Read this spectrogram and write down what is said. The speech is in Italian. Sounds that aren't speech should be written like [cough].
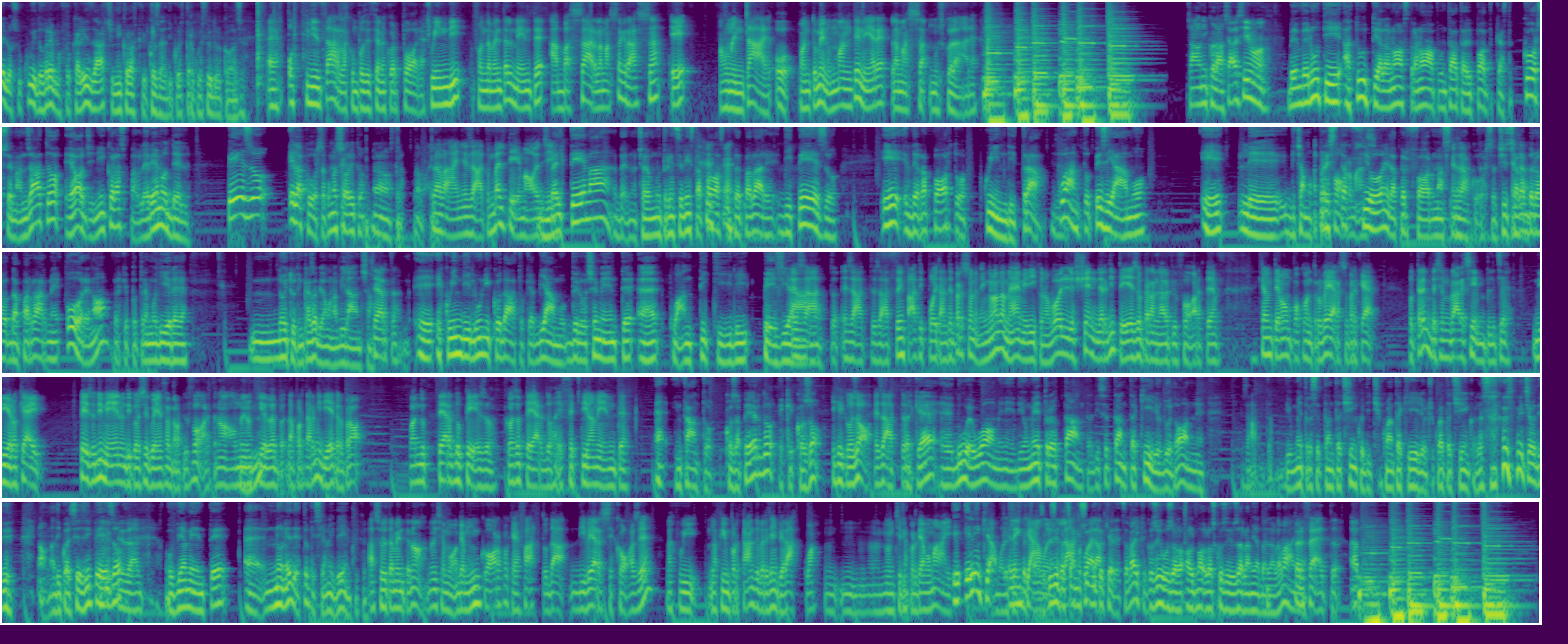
Quello su cui dovremmo focalizzarci, Nicola, che cos'è di questo, tra queste due cose? È ottimizzare la composizione corporea, quindi fondamentalmente abbassare la massa grassa e aumentare o quantomeno mantenere la massa muscolare. Ciao Nicola. Ciao Simo. Benvenuti a tutti alla nostra nuova puntata del podcast Corso e Mangiato e oggi Nicolas parleremo del peso e la corsa, come al solito, nella nostra lavagna. Lavagna, esatto, un bel tema oggi. Un bel tema, beh, non c'è un nutrizionista apposta per parlare di peso e del rapporto quindi tra esatto. quanto pesiamo e le diciamo la prestazioni, la performance esatto. nella corsa. Ci esatto. sarebbero da parlarne ore, no? Perché potremmo dire noi tutti in casa abbiamo una bilancia. Certo. E, e, quindi l'unico dato che abbiamo velocemente è quanti chili pesiamo. Esatto, esatto, esatto. Infatti poi tante persone vengono da me e mi dicono voglio scendere di peso per andare più forte, che è un tema un po' controverso perché potrebbe sembrare semplice dire ok, peso di meno, di conseguenza andrò più forte, no? Ho meno mm-hmm. chili da, da portarmi dietro, però quando perdo peso, cosa perdo effettivamente? Eh, intanto cosa perdo e che cos'ho. E che cos'ho, esatto. Perché eh, due uomini di 1,80 m, di 70 kg, o due donne esatto. di 1,75 m, di 50 kg o 55, adesso [laughs] dicevo di... no, ma di qualsiasi peso, [laughs] esatto. ovviamente eh, non è detto che siano identiche. Assolutamente no, noi siamo, abbiamo un corpo che è fatto da diverse cose, la cui la più importante per esempio è l'acqua, non ci ricordiamo mai. E, elenchiamole, elenchiamole. Così facciamo subito la... chiarezza, vai che così uso, ho la scusa di usare la mia bella lavagna. Perfetto.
